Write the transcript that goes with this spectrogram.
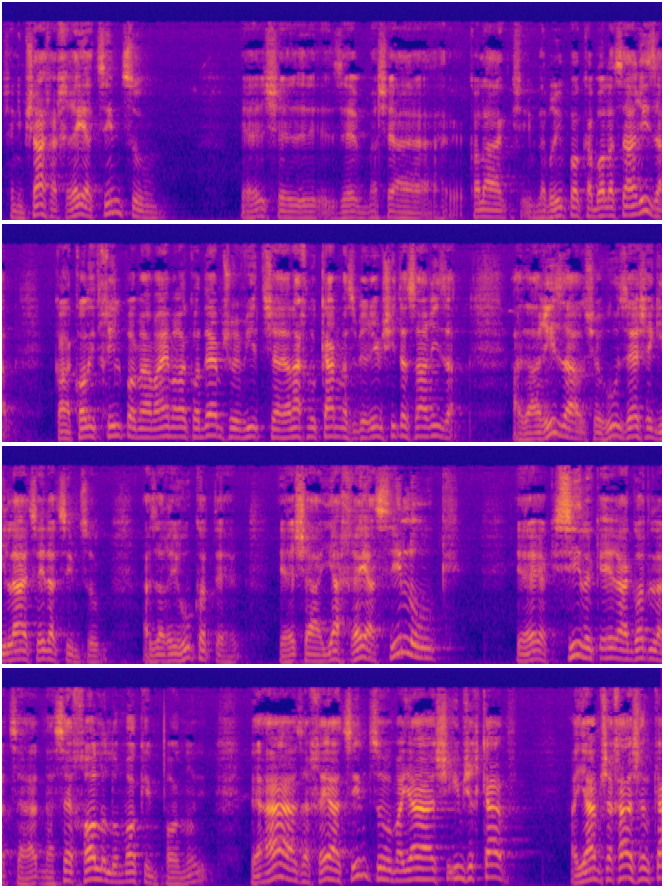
שנמשך אחרי הצמצום, אה, שזה מה שכל ה... מדברים פה קבול סאריזל. הכל התחיל פה מהמיימר הקודם, שהוא הביא, שאנחנו כאן מסבירים שיטה סאריזל. אז האריזל, שהוא זה שגילה את סדר הצמצום, אז הרי הוא כותב, אה, שהיה אחרי הסילוק, סילק עיר הגודל הצד, נעשה חולל ומוקים פונוי, ואז אחרי הצמצום היה המשך קו. היה המשכה של קו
